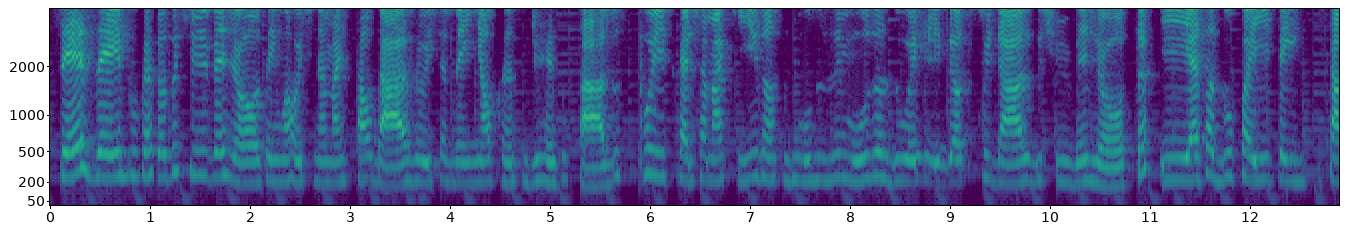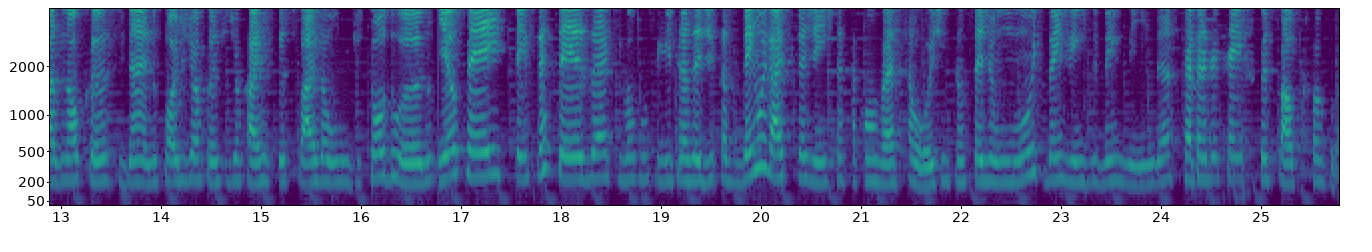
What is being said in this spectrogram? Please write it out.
ser exemplo para todo o time BJ em uma rotina mais saudável e também em alcance de resultados. Por isso, quero chamar aqui nossos musos e musas do equilíbrio e autocuidado do time BJ. E essa dupla aí tem estado no alcance, né, no pódio de alcance de OKRs pessoais ao longo de todo o ano. E eu sei, tenho certeza que vão conseguir trazer dicas bem legais pra gente nessa conversa hoje. Então sejam muito bem-vindos e bem-vindas. Se apresentem pro pessoal, por favor.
